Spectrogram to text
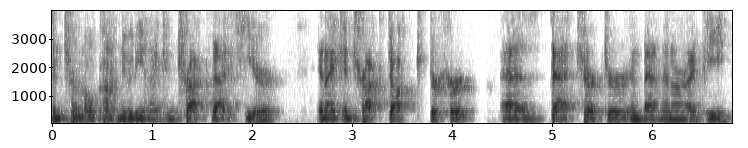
internal continuity and I can track that here and I can track Dr. Hurt as that character in Batman RIP.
